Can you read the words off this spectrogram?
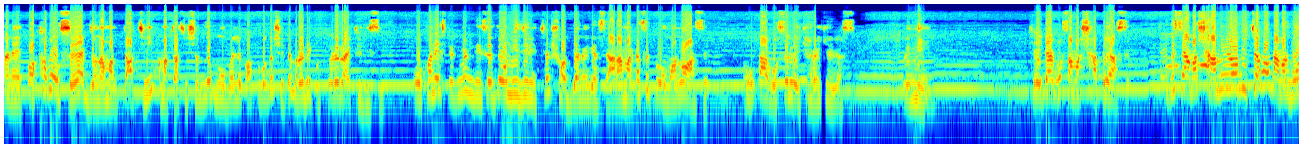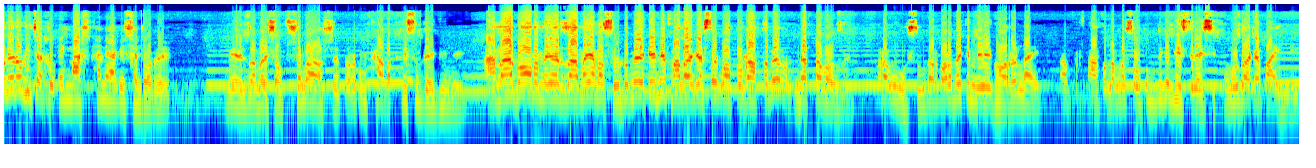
মানে কথা বলছে, একজন আমার চাচি, আমার চাচির সাথে মোবাইলে কথা বলতে সেটা আমরা রেকর্ড করে রেখে দিছি। ওখানে স্টেটমেন্ট দিছে যে ও নিজের ইচ্ছে সব জানে গেছে, আর আমার কাছে প্রমাণও আছে। ও কাগজে লেখা রেখে গেছে। ওই মেয়ে। সেই কাগজ আমার সাথে আছে। আমার স্বামীরও বিচার হোক, আমার বোনেরও বিচার হোক। এই মাসখানে আগে করে মেয়ের জামাই সবসময় আসে, তো ওরকম খারাপ কিছু দেখিনি। আমার বড় মেয়ের জামাই, আমার ছোট মেয়েকে নিয়ে পালা গেছে, গত রাত্রে দেড়টা বাজে। আমরা উঠার পরে দেখি মেয়ে ঘরে নাই। তারপর- আমরা চতুর্দিকে বিশ্রাইছি, কোনো জায়গায় পাইনি।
